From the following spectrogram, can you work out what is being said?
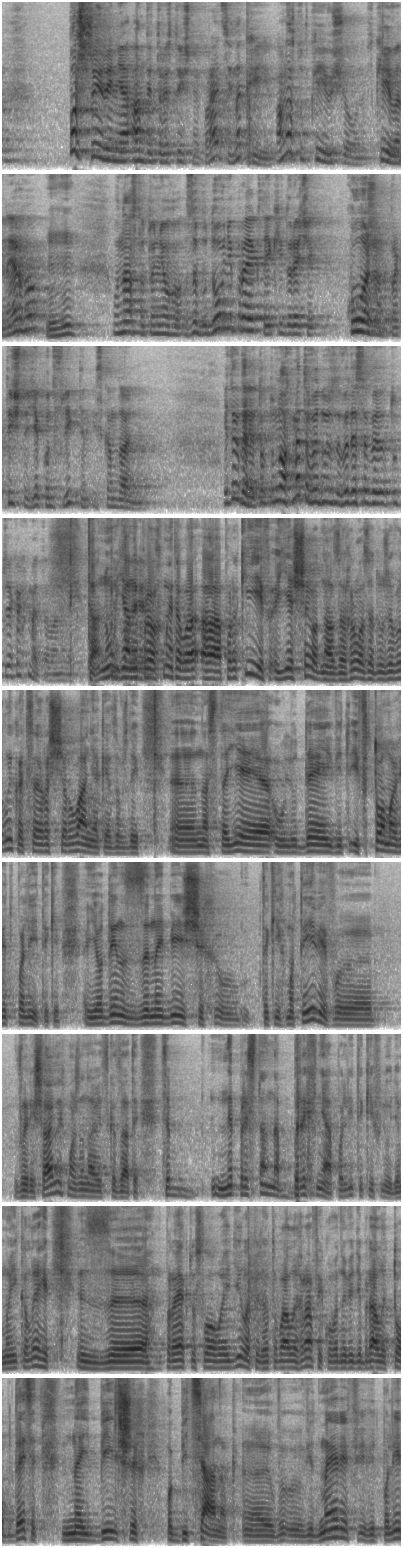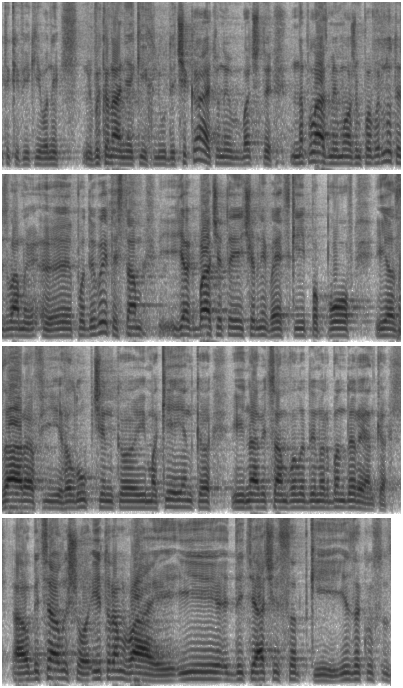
поширення антитерористичної операції на Київ. А в нас тут Київ що у нас? Київенерго. У нас тут у нього забудовні проєкти, які, до речі, кожен практично є конфліктним і скандальним. І так далі. Тобто, ну, Ахметов веде, себе тут як Ахметова. Так, ну я не про Ахметова, а про Київ. Є ще одна загроза дуже велика. Це розчарування, яке завжди е, настає у людей від і втома від політиків. І один з найбільших е, таких мотивів. е, Вирішальних, можна навіть сказати, це непрестанна брехня політиків людям. Мої колеги з е, проєкту Слово і діло підготували графіку. Вони відібрали топ-10 найбільших обіцянок е, від мерів від політиків, які вони виконання яких люди чекають. Вони бачите на плазмі можемо повернути з вами е, подивитись. Там, як бачите, і Чернівецький, і Попов, і Азаров, і Голубченко, і Макеєнко, і навіть сам Володимир Бондаренко. А обіцяли, що і трамваї, і дитячі садки, і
